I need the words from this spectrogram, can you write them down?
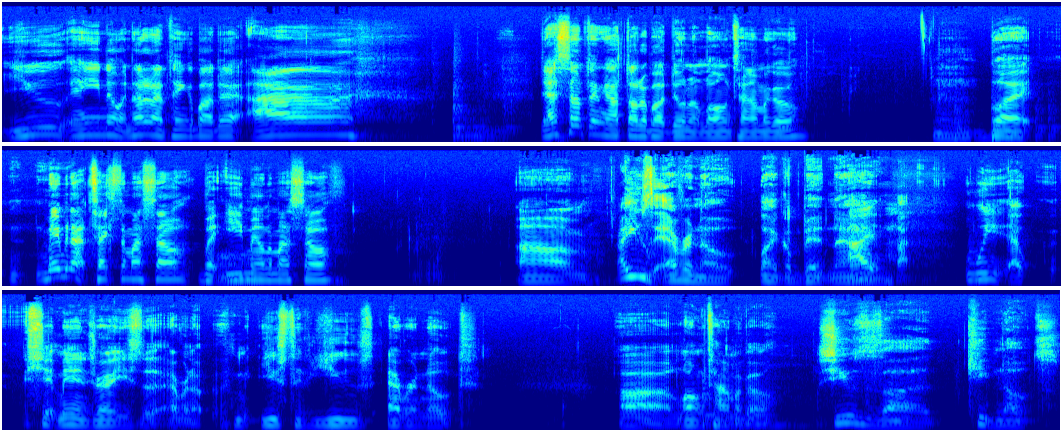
You and you know now that I think about that, I that's something I thought about doing a long time ago. Mm-hmm. But maybe not texting myself, but mm-hmm. emailing myself. Um, I use Evernote like a bit now. I, I we uh, shit. Me and Dre used to Evernote used to use Evernote uh, a long time ago. she uses uh, keep notes.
